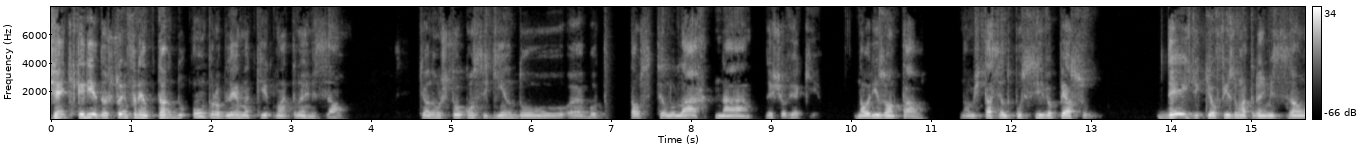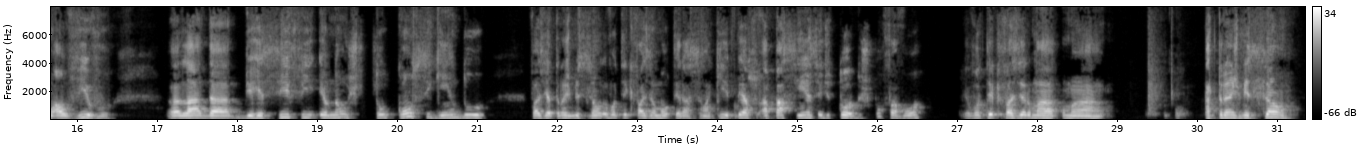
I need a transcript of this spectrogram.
Gente querida, eu estou enfrentando um problema aqui com a transmissão, que eu não estou conseguindo uh, botar o celular na. Deixa eu ver aqui. Na horizontal. Não me está sendo possível. Peço, desde que eu fiz uma transmissão ao vivo uh, lá da, de Recife, eu não estou conseguindo fazer a transmissão. Eu vou ter que fazer uma alteração aqui. Peço a paciência de todos, por favor. Eu vou ter que fazer uma, uma a transmissão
